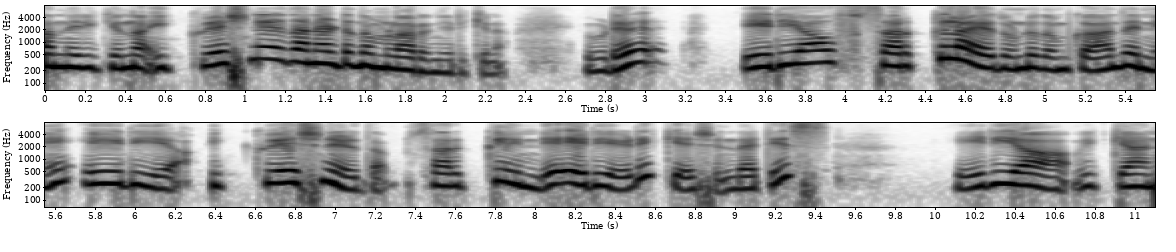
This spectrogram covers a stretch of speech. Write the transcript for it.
തന്നിരിക്കുന്ന ഇക്വേഷൻ എഴുതാനായിട്ട് നമ്മൾ അറിഞ്ഞിരിക്കണം. ഇവിടെ ഏരിയ ഓഫ് സർക്കിൾ ആയതുകൊണ്ട് നമുക്ക് ആ തന്നെ ഏരിയ ഇക്വേഷൻ എഴുതാം. സർക്കിളിന്റെ ഏരിയയുടെ equation that is area we can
